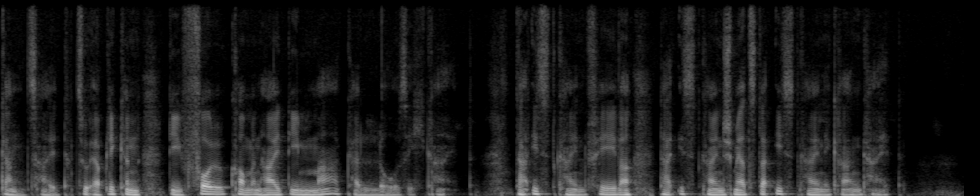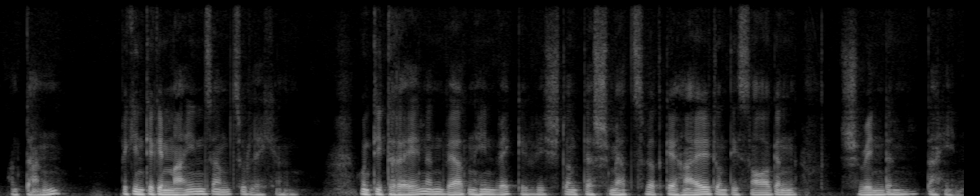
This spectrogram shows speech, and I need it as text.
Ganzheit zu erblicken, die Vollkommenheit, die Makellosigkeit. Da ist kein Fehler, da ist kein Schmerz, da ist keine Krankheit. Und dann beginnt ihr gemeinsam zu lächeln. Und die Tränen werden hinweggewischt und der Schmerz wird geheilt und die Sorgen schwinden dahin.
